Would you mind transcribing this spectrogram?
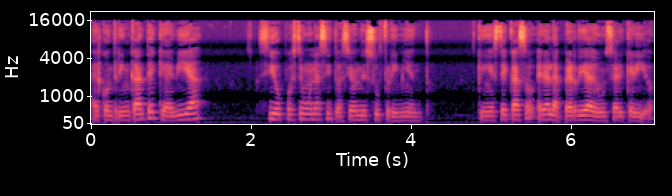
al contrincante que había sido puesto en una situación de sufrimiento, que en este caso era la pérdida de un ser querido.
